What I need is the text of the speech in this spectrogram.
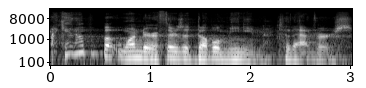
I can't help but wonder if there's a double meaning to that verse.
